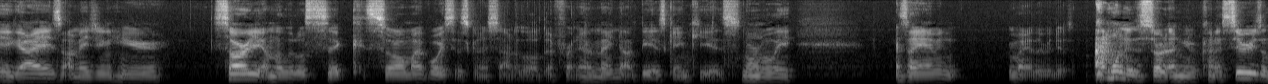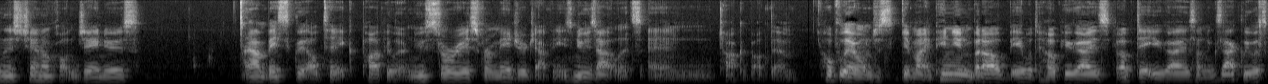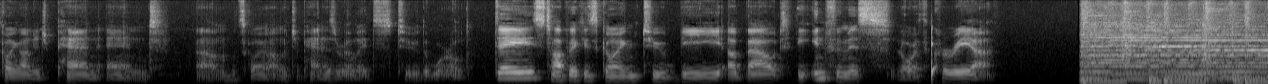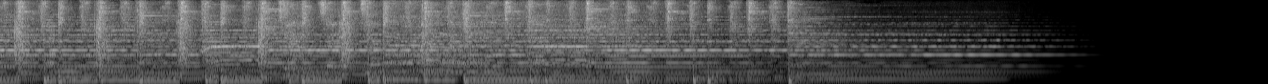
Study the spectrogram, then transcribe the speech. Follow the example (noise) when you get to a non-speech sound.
Hey guys, I'm Aging here. Sorry, I'm a little sick, so my voice is going to sound a little different. I may not be as genki as normally as I am in my other videos. (clears throat) I wanted to start a new kind of series on this channel called J News. Um, basically, I'll take popular news stories from major Japanese news outlets and talk about them. Hopefully I won't just give my opinion, but I'll be able to help you guys, update you guys on exactly what's going on in Japan and um, what's going on with Japan as it relates to the world. Today's topic is going to be about the infamous North Korea.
